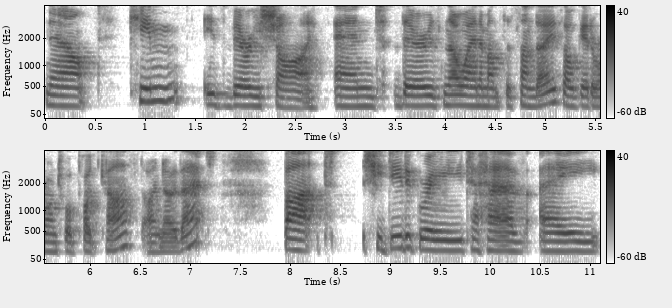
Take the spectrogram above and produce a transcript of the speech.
Now, Kim is very shy and there is no way in a month of Sundays I'll get her onto a podcast. I know that. But she did agree to have a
